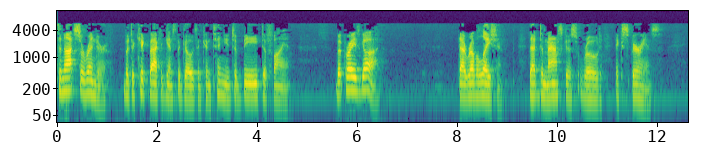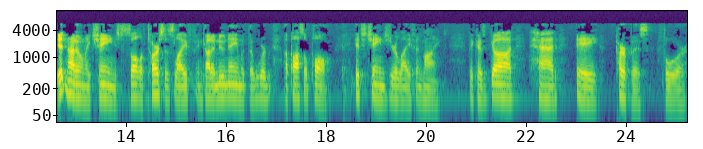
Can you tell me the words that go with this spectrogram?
to not surrender, but to kick back against the goads and continue to be defiant. But praise God, that revelation, that Damascus Road experience it not only changed Saul of Tarsus' life and got a new name with the word Apostle Paul, it's changed your life and mine because God had a purpose for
